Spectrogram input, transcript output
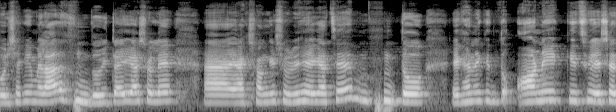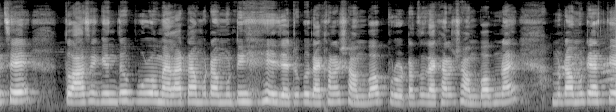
বৈশাখী মেলা দুইটাই আসলে একসঙ্গে শুরু হয়ে গেছে। তো এখানে কিন্তু অনেক কিছু এসেছে। তো আজকে কিন্তু পুরো মেলাটা মোটামুটি যেটুকু দেখানো সম্ভব, পুরোটা তো দেখানো সম্ভব নয়। মোটামুটি আজকে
